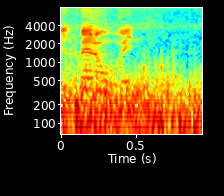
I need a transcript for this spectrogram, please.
there's been a win.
